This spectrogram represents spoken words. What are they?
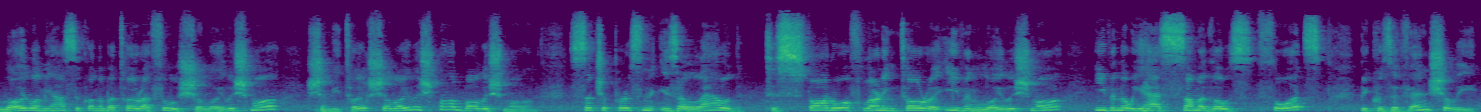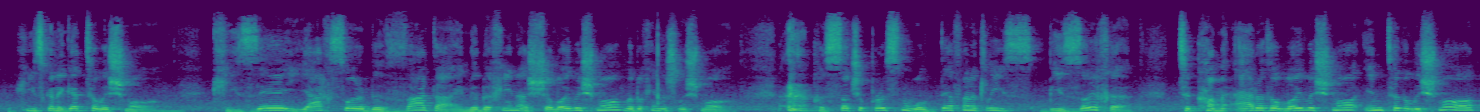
loy lo miyasakodam batoyra afilu shaloy lishma shemitoich shaloy lishma bo. Such a person is allowed to start off learning Torah even loy lishma, even though he has some of those thoughts, because eventually he's going to get to Lishma. כי זה יחזור בוודאי מבחינה שלא לשמו לבחינה של לשמו. Because such a person will definitely be zoicha to come out of the loy lishma into the lishma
